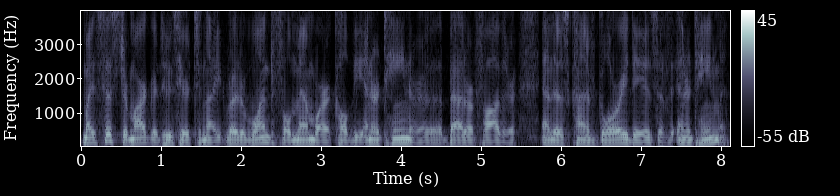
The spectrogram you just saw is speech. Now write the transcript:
my sister Margaret, who's here tonight, wrote a wonderful memoir called The Entertainer about our father and those kind of glory days of entertainment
